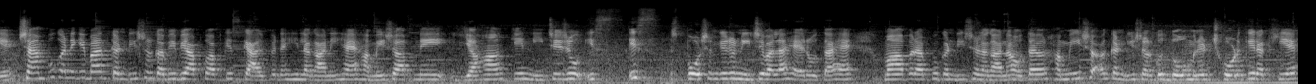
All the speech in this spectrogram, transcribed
ये। शैम्पू करने के बाद कंडीशनर कभी भी आपको आपके स्कैल पे नहीं लगानी है, हमेशा अपने यहाँ के नीचे जो इस इस पोर्शन के जो नीचे वाला हेयर होता है, वहाँ पर आपको कंडीशनर लगाना होता है और हमेशा कंडीशनर को दो मिनट छोड़ के रखिए।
